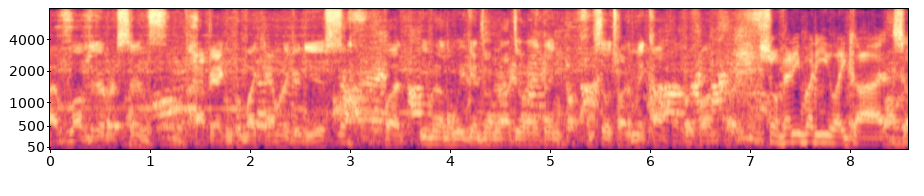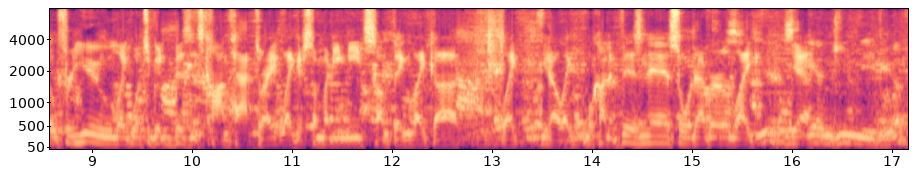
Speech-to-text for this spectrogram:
I've loved it ever since. I'm happy I can put my camera to good use. But even on the weekends when I'm not doing anything, I'm still trying to make content for fun. So if anybody like, uh, so for you, like, what's a good business contact, right? Like if somebody needs something, like, uh, like you know, like what kind of business or whatever. Like, yeah, CNG Media.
